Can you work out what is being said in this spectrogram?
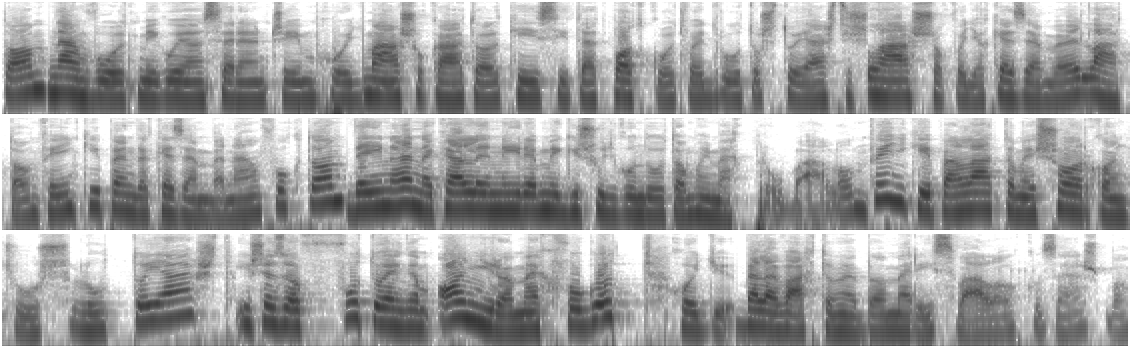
láttam. Nem volt még olyan szerencsém, hogy mások által készített patkolt vagy drótos tojást is lássak, vagy a kezemben. Láttam fényképen, de kezemben nem fogtam. De én ennek ellenére mégis úgy gondoltam, hogy megpróbálom. Fényképen láttam egy sarkancsós lúttojást, és ez a fotó engem annyira megfogott, hogy belevágtam ebbe a merész vállalkozásba.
